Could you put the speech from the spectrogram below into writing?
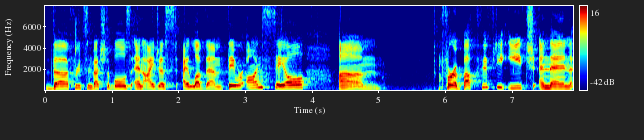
the fruits and vegetables and I just, I love them. They were on sale um, for a buck 50 each and then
